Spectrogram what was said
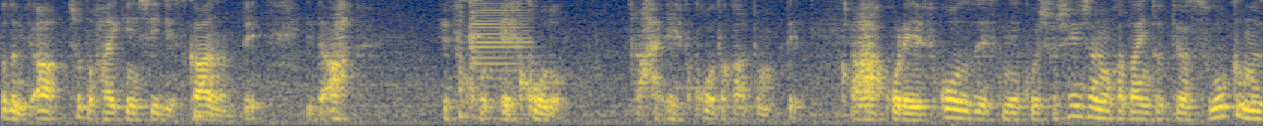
う見て、あ、ちょっと拝見していいですか？なんて言って、あ、F コード。あ、F コードかと思って、あ、これ F コードですね。これ初心者の方にとってはすごく難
